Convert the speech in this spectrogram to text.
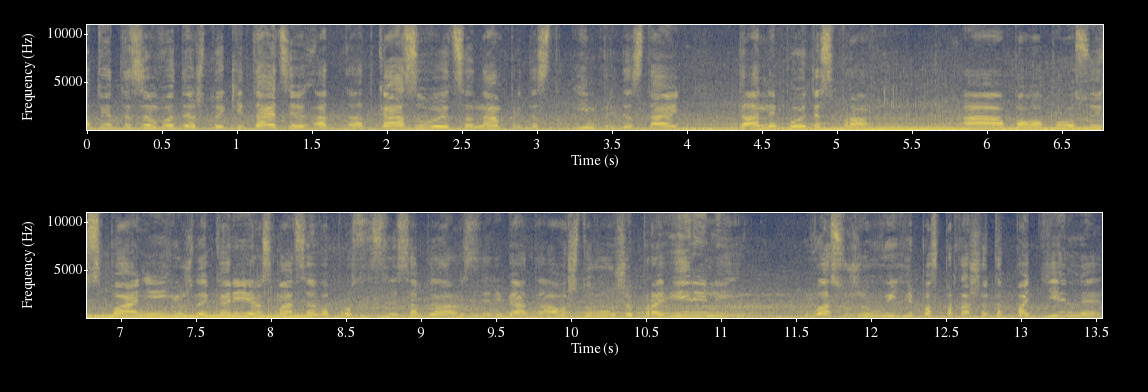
ответ из МВД, что китайцы от- отказываются нам предост- им предоставить данные по этой справке. А по вопросу Испании и Южной Кореи рассматривается вопрос целесообразности. Ребята, а вы что, вы уже проверили? У вас уже увидели паспорта, что это поддельные?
